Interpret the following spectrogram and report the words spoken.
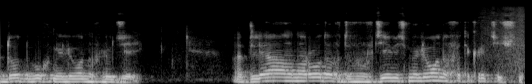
до 2 миллионов людей. А Для народов в 9 миллионов это критично.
